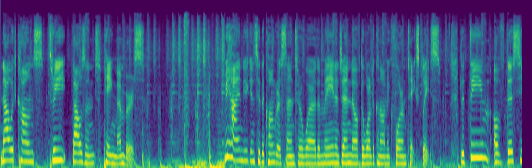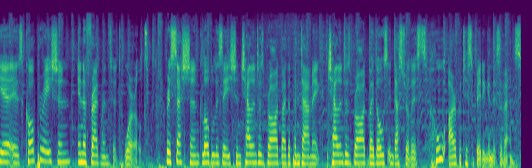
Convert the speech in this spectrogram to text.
Now it counts 3,000 paying members. Behind you can see the Congress Center where the main agenda of the World Economic Forum takes place. The theme of this year is cooperation in a fragmented world. Recession, globalization, challenges brought by the pandemic, challenges brought by those industrialists who are participating in these events.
